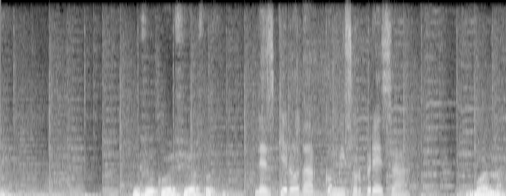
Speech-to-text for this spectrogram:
Eso es lo que decía esto. Les quiero dar con mi sorpresa. Bueno,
